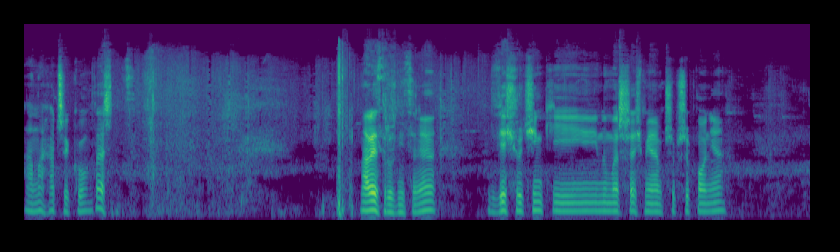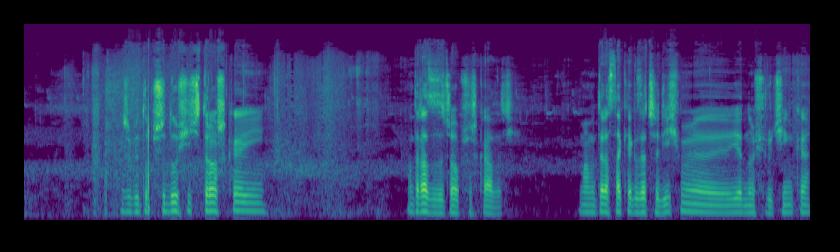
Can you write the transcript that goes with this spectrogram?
A na haczyku też nic. No ale jest różnica, nie? Dwie śrucinki numer 6 miałem przy przyponie. Żeby to przydusić troszkę i od razu zaczęło przeszkadzać. Mamy teraz tak jak zaczęliśmy, jedną śrucinkę.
